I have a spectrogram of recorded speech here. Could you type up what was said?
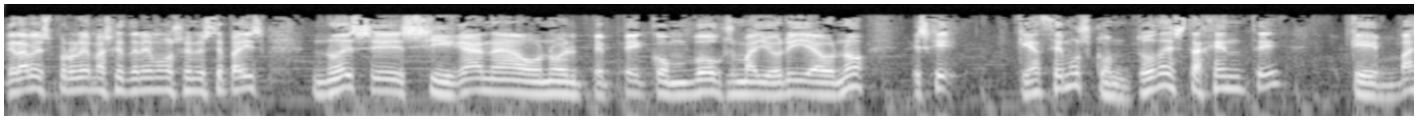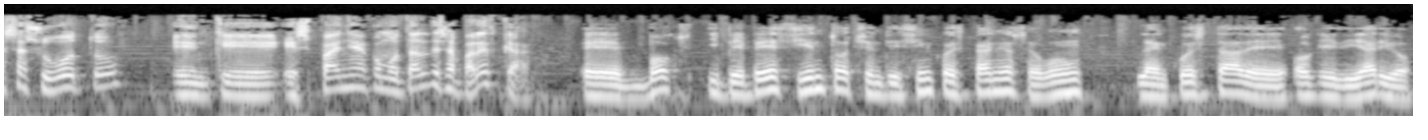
graves problemas que tenemos en este país no es eh, si gana o no el PP con Vox mayoría o no, es que ¿qué hacemos con toda esta gente que basa su voto en que España como tal desaparezca? Eh, Vox y PP 185 escaños según la encuesta de OK Diario.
